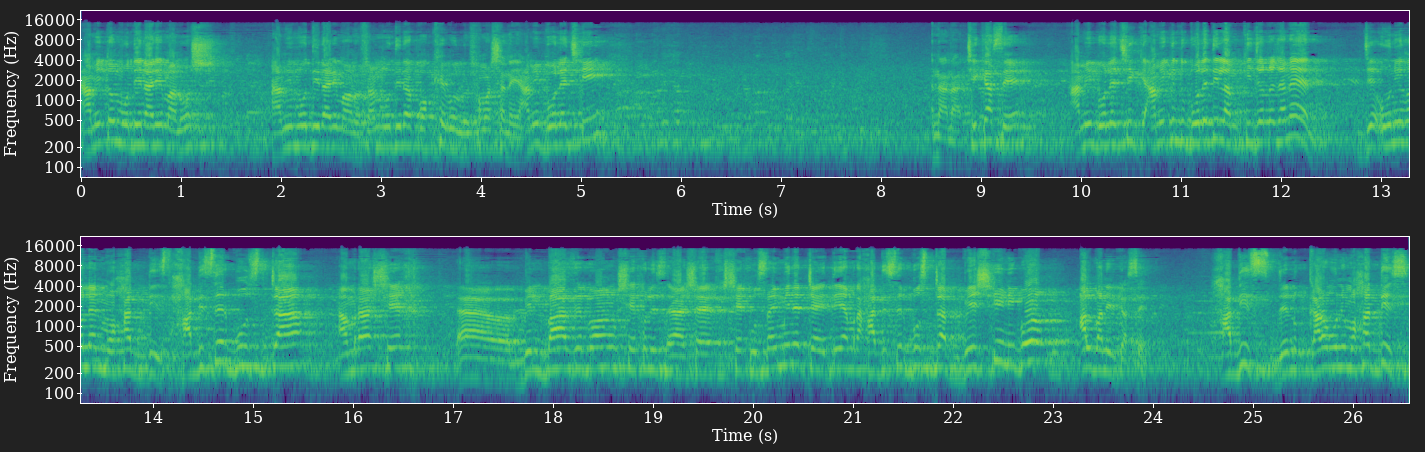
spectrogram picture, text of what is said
আমি তো মদিনারি মানুষ। আমি মদিনারি মানুষ। আমি মদিনার পক্ষে বলব, সমস্যা নেই। আমি বলেছি, না না, ঠিক আছে। আমি বলেছি, আমি কিন্তু বলে দিলাম। কি জন্য জানেন? যে উনি হলেন মহাদ্দিস। হাদিসের বুঝটা আমরা শেখ বিলবাজ এবং শেখুল শেখ- হুসাইমিনের চাইতে আমরা হাদিসের বুঝটা বেশি নিব আলবানির কাছে। হাদিস যেন কারণ উনি মহাদ্দিস।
